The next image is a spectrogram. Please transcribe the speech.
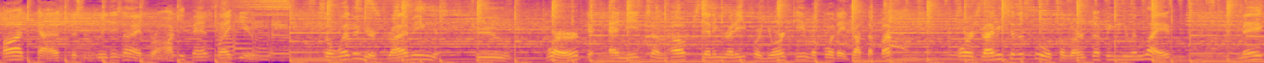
podcast specifically designed for hockey fans like you. So whether you're driving to work and need some help getting ready for your team before they drop the puck, or driving to the school to learn something new in life, make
